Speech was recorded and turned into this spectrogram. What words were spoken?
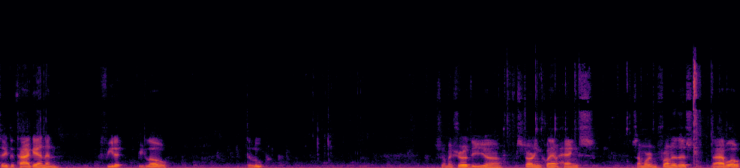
take the tag in and feed it below the loop. So make sure the uh, starting clamp hangs somewhere in front of this Diablo.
